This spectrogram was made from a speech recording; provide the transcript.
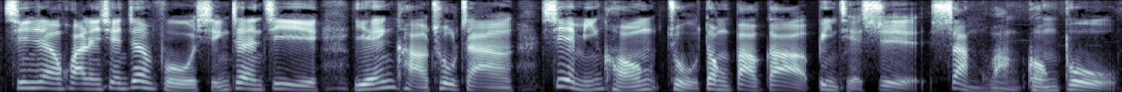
新任花莲县政府行政暨研考处长谢明宏主动报告，并且是上网公布。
